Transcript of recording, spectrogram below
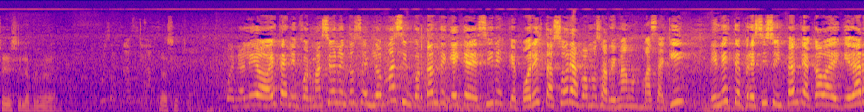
sí, sí, la primera vez. Muchas gracias. Gracias. Bueno, Leo, esta es la información. Entonces, lo más importante que hay que decir es que por estas horas vamos a arrimarnos más aquí. En este preciso instante acaba de quedar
